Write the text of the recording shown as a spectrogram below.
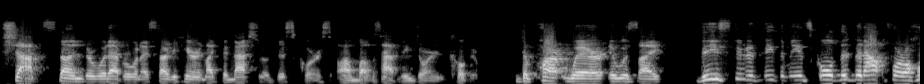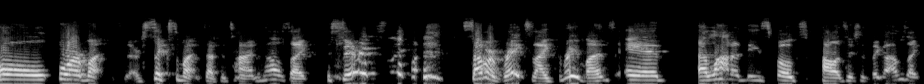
shocked, stunned, or whatever when I started hearing like the national discourse on what was happening during COVID. The part where it was like, these students need to be in school. They've been out for a whole four months or six months at the time. And I was like, seriously? Summer breaks like three months. And a lot of these folks, politicians, think I was like,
